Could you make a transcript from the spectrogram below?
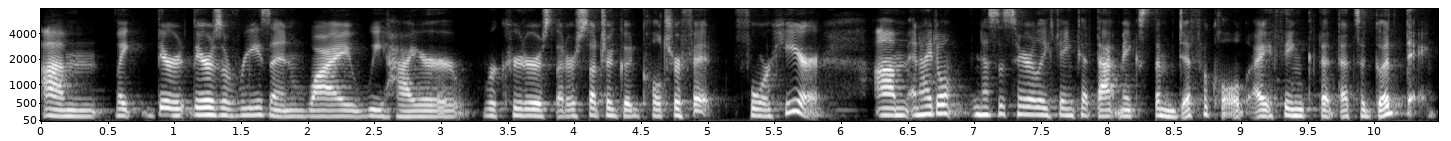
um like there there's a reason why we hire recruiters that are such a good culture fit for here. Um, and I don't necessarily think that that makes them difficult. I think that that's a good thing.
